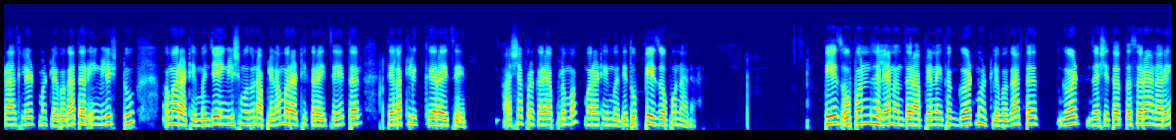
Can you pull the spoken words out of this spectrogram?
ट्रान्सलेट म्हटलं बघा. तर इंग्लिश टू मराठी म्हणजे इंग्लिशमधून आपल्याला मराठी करायचं आहे. तर त्याला क्लिक करायचं आहे अशा प्रकारे आपलं मग मराठीमध्ये तो पेज ओपन होणार. पेज ओपन झाल्यानंतर आपल्याला इथं गट म्हटलं बघा. तर गट जसे तर तसं राहणार आहे.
